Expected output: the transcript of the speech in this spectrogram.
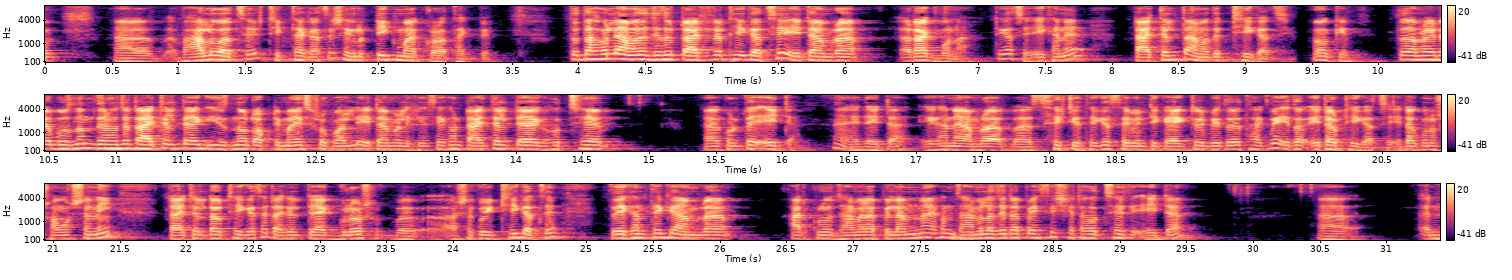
ভালো আছে, ঠিকঠাক আছে, সেগুলো টিক মার্ক করা থাকবে। তো তাহলে আমাদের যেহেতু টাইটেলটা ঠিক আছে, এটা আমরা রাখব না, ঠিক আছে? এখানে টাইটেলটা আমাদের ঠিক আছে। ওকে তো আমরা এটা বুঝলাম। দেন হচ্ছে title tag is not optimize properly এটা আমরা লিখেছি। এখন টাইটেল ট্যাগ হচ্ছে কোনটা? এইটা। হ্যাঁ এই যে এইটা। এখানে আমরা সিক্সটি থেকে সেভেন্টি ক্যারেক্টারের ভিতরে থাকবে। এটা এটাও ঠিক আছে। এটা কোনো সমস্যা নেই। টাইটেলটাও ঠিক আছে। টাইটেল ট্যাগগুলো আশা করি ঠিক আছে। তো এখান থেকে আমরা আর কোনো ঝামেলা পেলাম না। এখন ঝামেলা যেটা পাইছি সেটা হচ্ছে যে এইটা।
